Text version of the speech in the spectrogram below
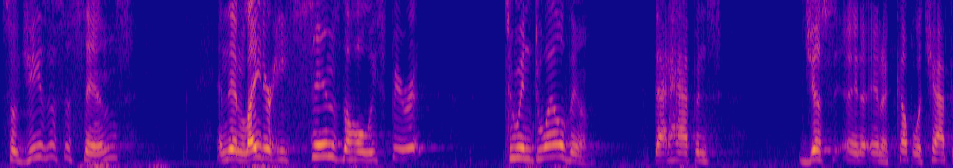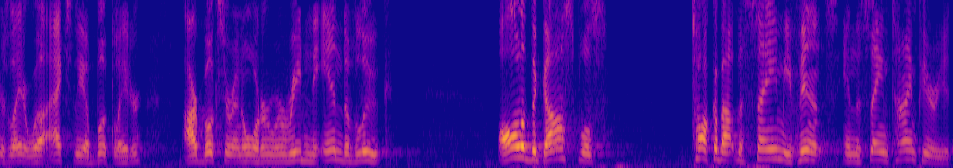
So Jesus ascends, and then later he sends the Holy Spirit to indwell them. That happens just in a, in a couple of chapters later. Well, actually, a book later. Our books are in order. We're reading the end of Luke. All of the Gospels talk about the same events in the same time period.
